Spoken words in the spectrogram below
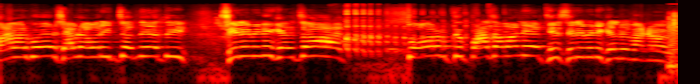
আমার বউয়ের সামনে আমার ইজ্জত নিয়ে তুই সিনেমিনি খেলছ তোর তুই পাজামা নিয়ে সিনেমিনি খেলবে মানুষ।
